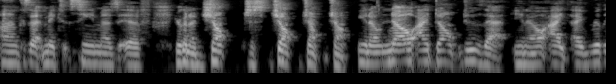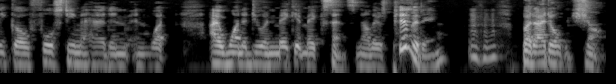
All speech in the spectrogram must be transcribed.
because that makes it seem as if you're gonna jump, just jump, jump, jump. You know, no, I don't do that. You know, I, I really go full steam ahead in, in what I want to do and make it make sense. Now, there's pivoting hmm but I don't jump.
